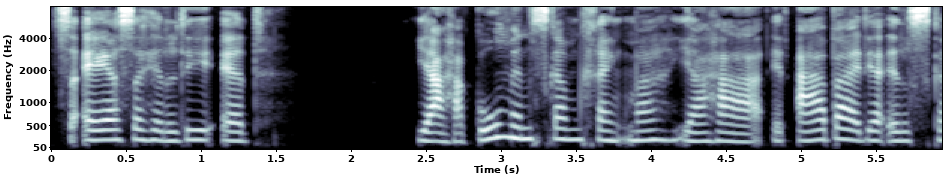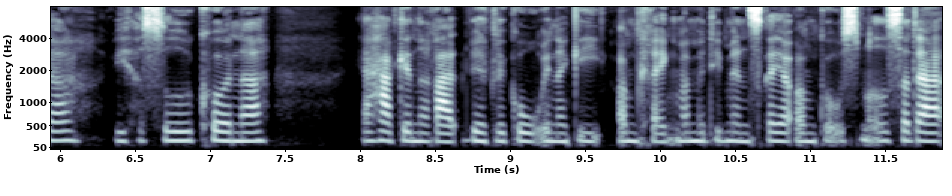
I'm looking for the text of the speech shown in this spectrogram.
så er jeg så heldig, at jeg har gode mennesker omkring mig. Jeg har et arbejde, jeg elsker. Vi har søde kunder jeg har generelt virkelig god energi omkring mig med de mennesker, jeg omgås med. Så der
